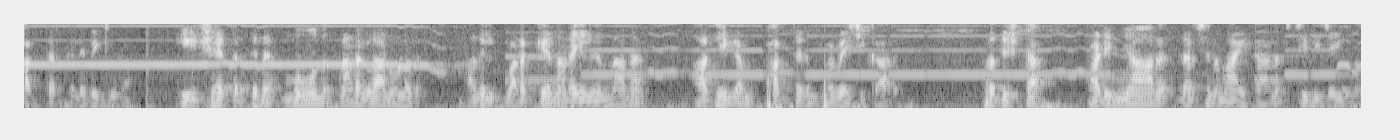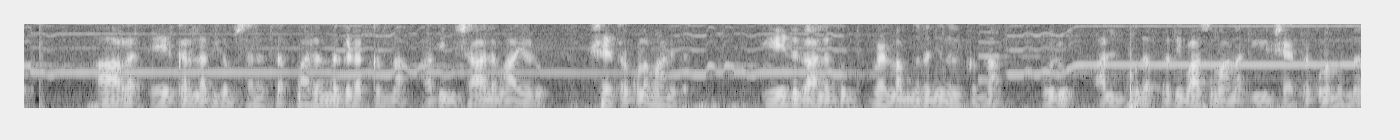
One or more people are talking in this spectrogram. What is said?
ഭക്തർക്ക് ലഭിക്കുക. ഈ ക്ഷേത്രത്തിന് മൂന്ന് നടകളാണുള്ളത്. അതിൽ വടക്കേ നടയിൽ നിന്നാണ് അധികം ഭക്തരും പ്രവേശിക്കാറ്. പ്രതിഷ്ഠ പടിഞ്ഞാറ് ദർശനമായിട്ടാണ് സ്ഥിതി ചെയ്യുന്നത്. ആറ് ഏക്കറിലധികം സ്ഥലത്ത് പരന്നു കിടക്കുന്ന അതിവിശാലമായൊരു ക്ഷേത്രക്കുളമാണിത്. ഏത് കാലത്തും വെള്ളം നിറഞ്ഞു നിൽക്കുന്ന ഒരു അത്ഭുത പ്രതിഭാസമാണ് ഈ ക്ഷേത്രക്കുളമെന്ന്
